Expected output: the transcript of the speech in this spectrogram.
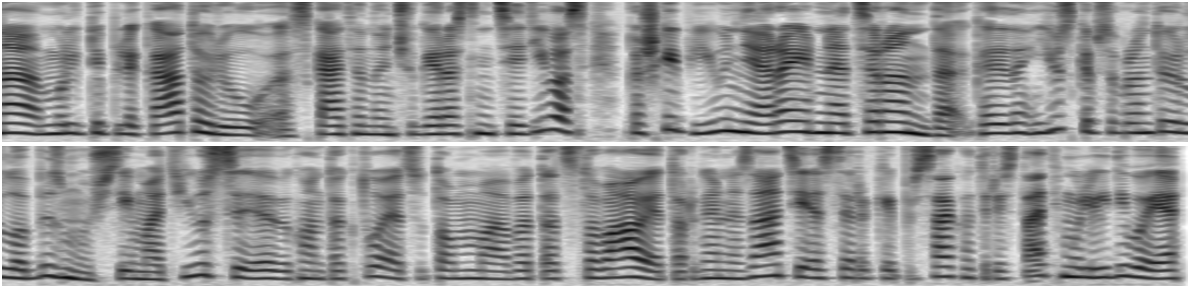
na, multiplikatorių skatinančių geras iniciatyvas, kažkaip jų nėra ir neatsiranda. Kad jūs, kaip suprantu, ir lobizmų užsiimat, jūs kontaktuojat su tom, vat, atstovaujat organizacijas ir, kaip ir sakot, ir įstatymų leidyboje.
